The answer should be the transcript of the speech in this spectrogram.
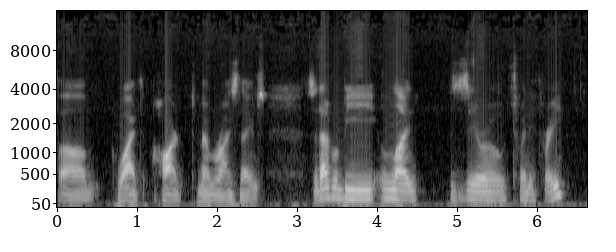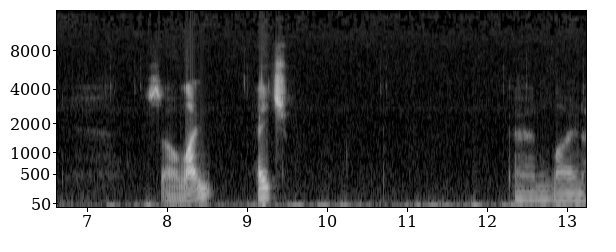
um, quite hard to memorize names. So that would be line 023. So line H and line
